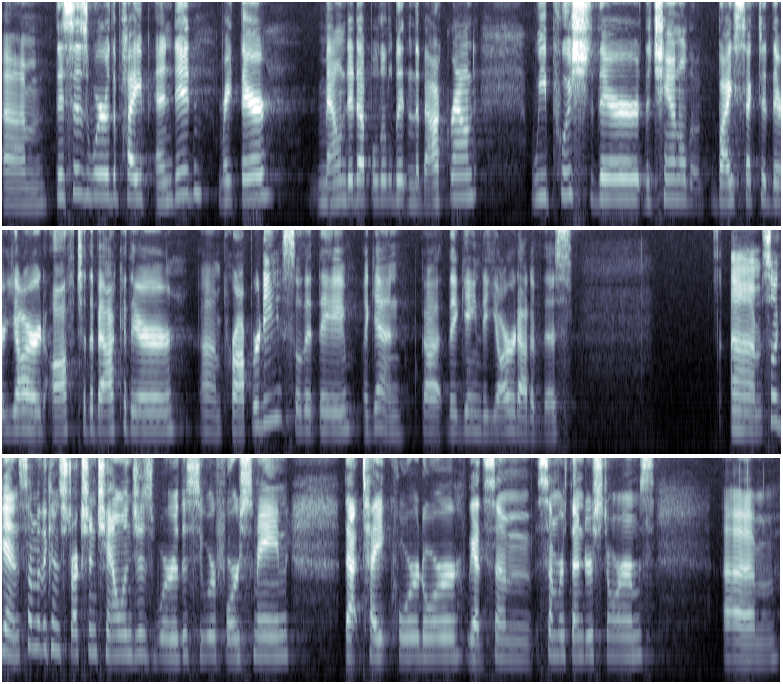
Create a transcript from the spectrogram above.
Um, this is where the pipe ended, right there, mounded up a little bit in the background we pushed their, the channel that bisected their yard off to the back of their um, property so that they, again, got, they gained a yard out of this. Um, so again, some of the construction challenges were the sewer force main, that tight corridor. We had some summer thunderstorms. Um,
